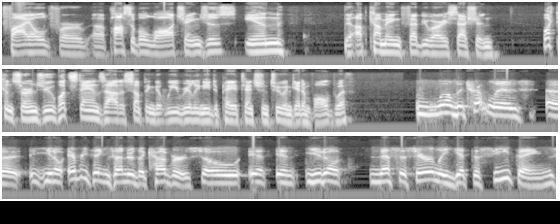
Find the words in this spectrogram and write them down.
filed for uh, possible law changes in the upcoming February session, what concerns you? What stands out as something that we really need to pay attention to and get involved with? Well, the trouble is, uh, you know, everything's under the covers, so it, it, you don't necessarily get to see things.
